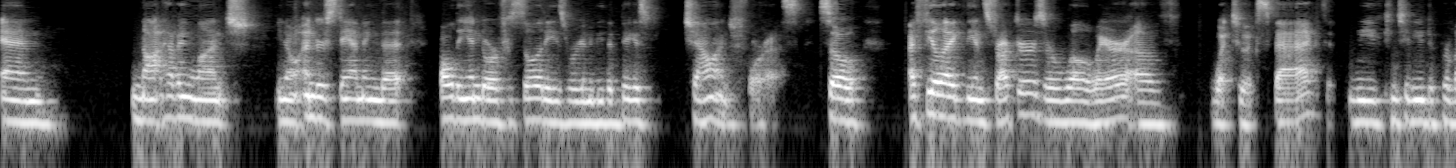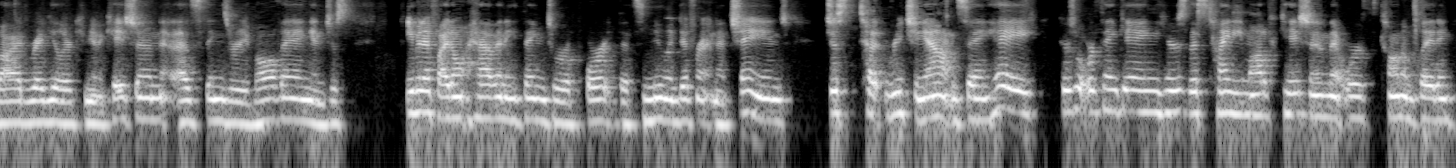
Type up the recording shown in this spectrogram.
and not having lunch, you know, understanding that all the indoor facilities were going to be the biggest challenge for us. So I feel like the instructors are well aware of what to expect. We've continued to provide regular communication as things are evolving and just even if I don't have anything to report that's new and different and a change, just t- reaching out and saying, hey, here's what we're thinking, here's this tiny modification that we're contemplating,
